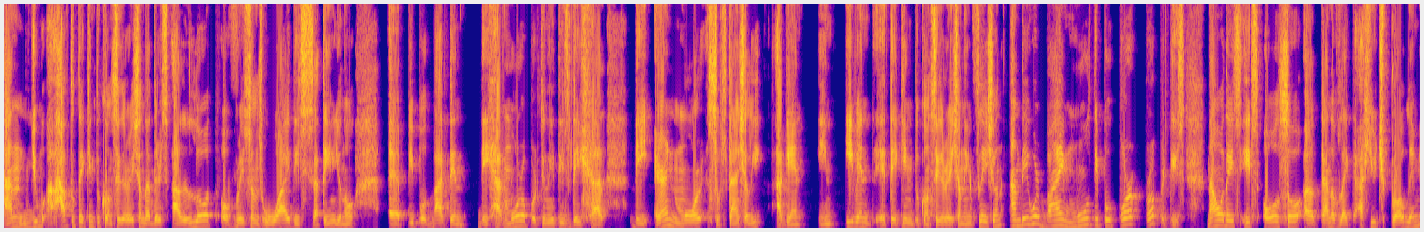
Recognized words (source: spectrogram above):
and you have to take into consideration that there's a lot of reasons why this is a thing, you know. Uh, people back then they had more opportunities, they had they earned more substantially again in even uh, taking into consideration inflation and they were buying multiple properties nowadays it's also a kind of like a huge problem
